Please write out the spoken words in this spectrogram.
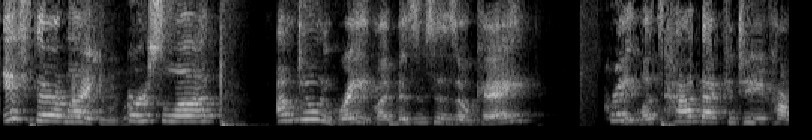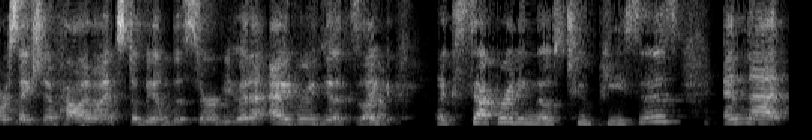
If they're like ursula i'm doing great. My business is okay. Great. Let's have that continued conversation of how i might still be able to serve you. And i, agree with you. It's like yeah. like separating those two pieces and that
